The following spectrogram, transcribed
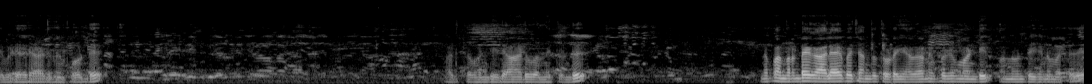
ഇവിടെ ഒരു ആട് നിൽപ്പുണ്ട് അടുത്ത വണ്ടിയിൽ ആട് വന്നിട്ടുണ്ട്. ഇന്ന് പന്ത്രണ്ടേ കാലമായപ്പോൾ ചന്ത തുടങ്ങി. അതാണ് ഇപ്പോഴും വണ്ടി വന്നുകൊണ്ടിരിക്കുന്നത്. മറ്റേത്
